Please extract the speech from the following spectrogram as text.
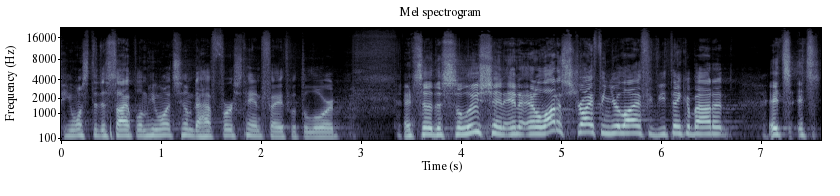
He wants to disciple him, he wants him to have firsthand faith with the Lord. And so the solution, and, and a lot of strife in your life, if you think about it, it's, it's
